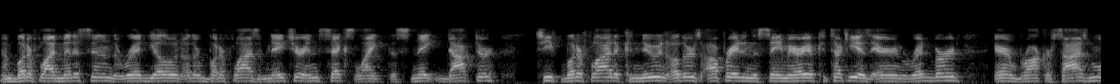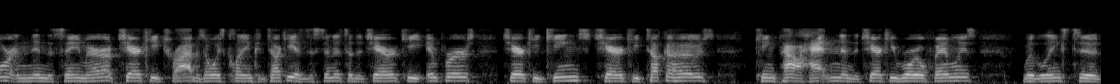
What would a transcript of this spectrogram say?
and butterfly medicine and the red, yellow, and other butterflies of nature. Insects like the snake doctor, Chief Butterfly, the canoe, and others operate in the same area of Kentucky as Aaron Redbird, Aaron Brock, or Sizemore, and in the same era. Cherokee tribe has always claimed Kentucky as descendants of the Cherokee emperors, Cherokee kings, Cherokee Tuckahoes, King Powhatan, and the Cherokee royal families with links to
